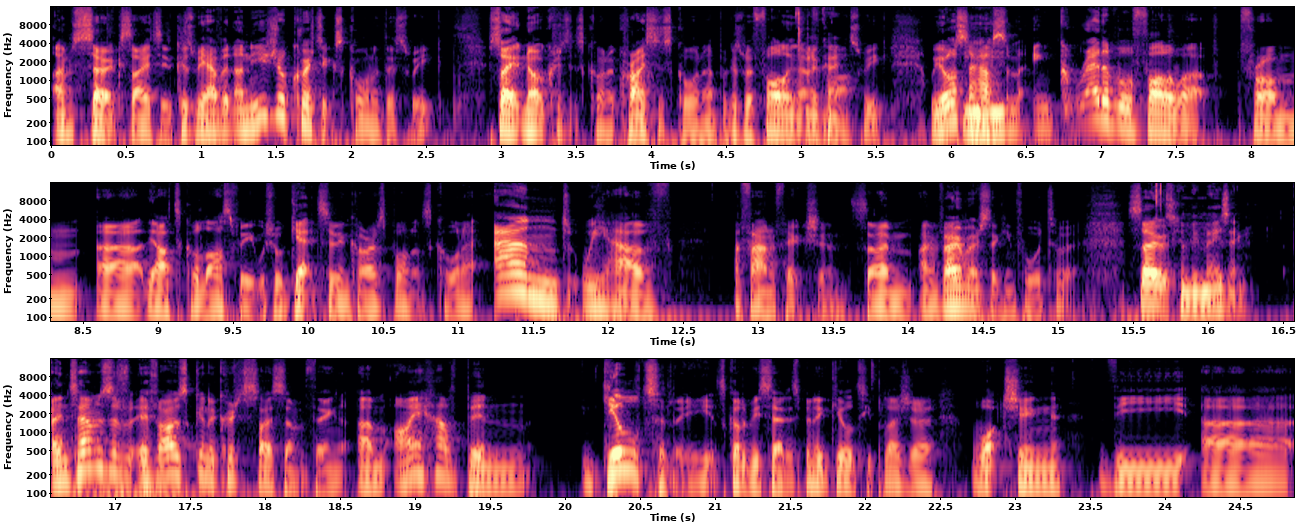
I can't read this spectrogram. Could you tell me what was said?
I'm so excited because we have an unusual critics corner this week. Sorry, not critics corner, crisis corner because we're following up Okay. from last week. We also have some incredible follow up from uh, the article last week, which we'll get to in correspondence corner, and we have a fan fiction. So I'm I'm very much looking forward to it. So It's going to be amazing. in terms of if I was going to criticize something, um, I have been guiltily, it's got to be said, it's been a guilty pleasure watching the uh,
